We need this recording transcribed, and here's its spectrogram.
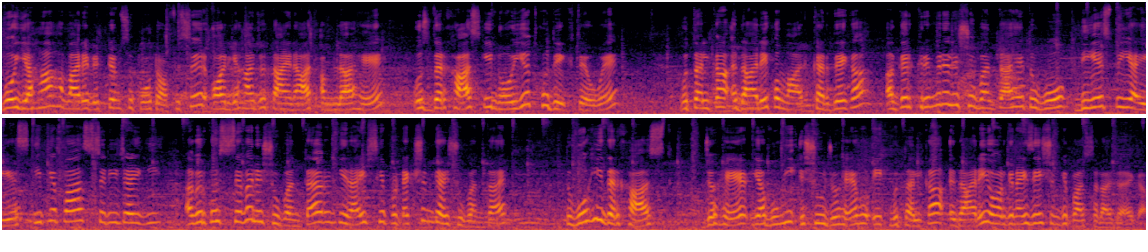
वो यहाँ हमारे विक्टिम सपोर्ट ऑफिसर और यहाँ जो तैनात अमला है, उस दरख्वास्त की नौीयत को देखते हुए मुतलका अदारे को मार्क कर देगा। अगर क्रिमिनल इशू बनता है तो वो डी एस पी या एस के पास चली जाएगी। अगर कोई सिविल इशू बनता है और उनकी राइट्स के प्रोटेक्शन का इशू बनता है तो वही दरख्वास्त जो है या वही इशू जो है वो एक मुतलका इदारे ऑर्गेनाइजेशन के पास चला जाएगा।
